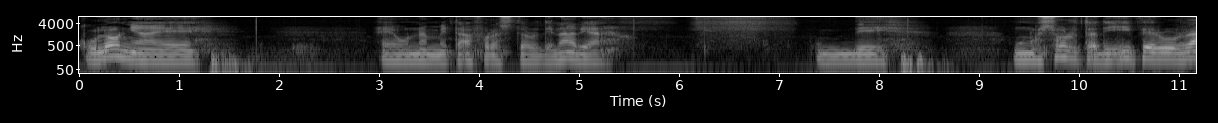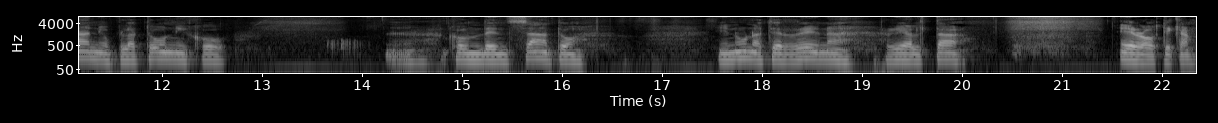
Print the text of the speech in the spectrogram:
Culonia è, è una metafora straordinaria di una sorta di iperuranio platonico eh, condensato in una terrena realtà erotica,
